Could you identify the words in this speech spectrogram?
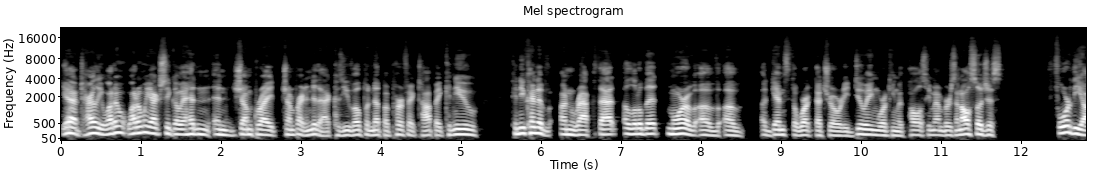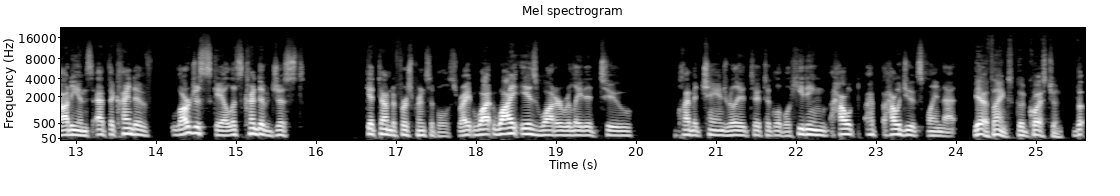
Yeah, entirely. Why don't why don't we actually go ahead and, and jump right jump right into that? Because you've opened up a perfect topic. Can you can you kind of unwrap that a little bit more of, of of against the work that you're already doing, working with policy members, and also just for the audience at the kind of largest scale, let's kind of just get down to first principles, right? Why why is water related to climate change, related to, to global heating? How how would you explain that? Yeah, thanks. Good question. The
